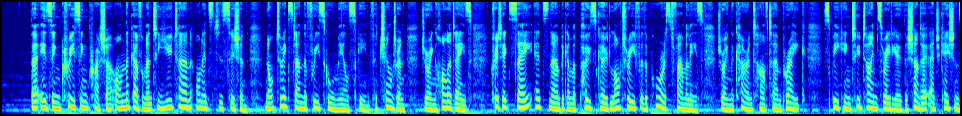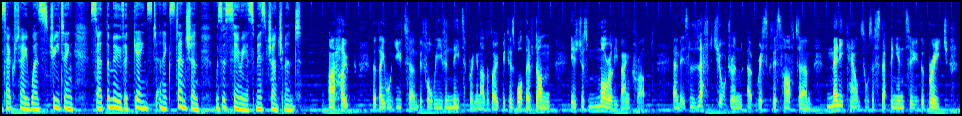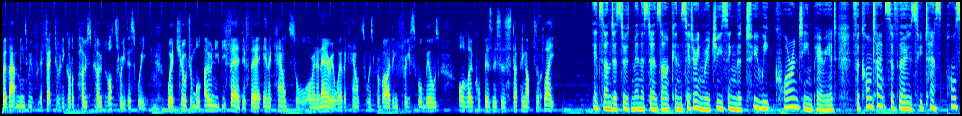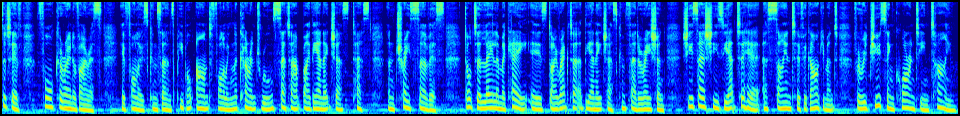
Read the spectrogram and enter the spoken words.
There is increasing pressure on the government to U turn on its decision not to extend the free school meal scheme for children during holidays. Critics say it's now become a postcode lottery for the poorest families during the current half term break. Speaking to Times Radio, the Shadow Education Secretary Wes Streeting said the move against an extension was a serious misjudgment. I hope that they will U turn before we even need to bring another vote because what they've done is just morally bankrupt. Um, it's left children at risk this half term. Many councils are stepping into the breach, but that means we've effectively got a postcode lottery this week mm. where children will only be fed if they're in a council or in an area where the council is providing free school meals or local businesses stepping up to the plate. It's understood ministers are considering reducing the two week quarantine period for contacts of those who test positive for coronavirus. It follows concerns people aren't following the current rules set out by the NHS Test and Trace Service. Dr. Layla McCay is director at the NHS Confederation. She says she's yet to hear a scientific argument for reducing quarantine time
